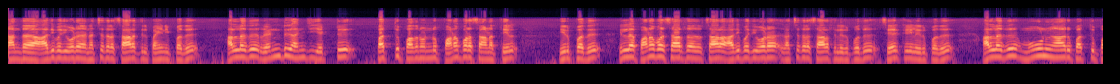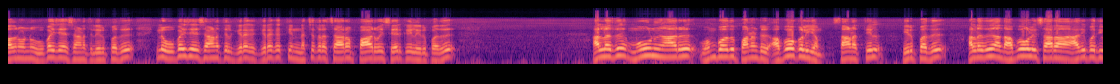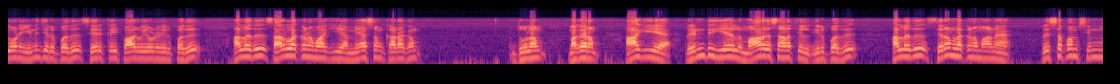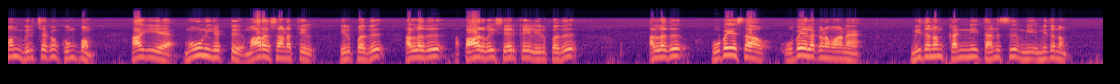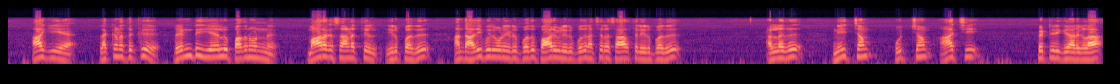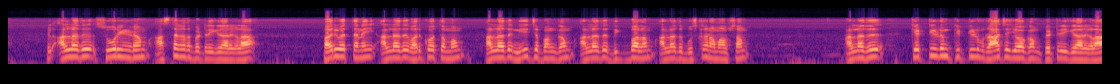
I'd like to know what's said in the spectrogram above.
அந்த அதிபதியோட நட்சத்திர சாரத்தில் பயணிப்பது அல்லது ரெண்டு அஞ்சு எட்டு பத்து பதினொன்று பணபர சாணத்தில் இருப்பது இல்லை பணபர சாரத்த சார அதிபதியோட நட்சத்திர சாரத்தில் இருப்பது சேர்க்கையில் இருப்பது அல்லது மூணு ஆறு பத்து பதினொன்று உபயஜய சாணத்தில் இருப்பது இல்லை உபயஜய சாணத்தில் கிரக கிரகத்தின் நட்சத்திர சாரம் பார்வை சேர்க்கையில் இருப்பது அல்லது மூணு ஆறு ஒம்பது பன்னெண்டு அபோகலியம் சாணத்தில் இருப்பது அல்லது அந்த அபோகலி சார அதிபதியோடு இணைஞ்சிருப்பது சேர்க்கை பார்வையோடு இருப்பது அல்லது சரலக்கணமாகிய மேசம் கடகம் துலம் மகரம் ஆகிய ரெண்டு ஏழு மாரகஸ்தானத்தில் இருப்பது அல்லது சிரம் லக்கணமான ரிஷபம் சிம்மம் விருச்சகம் கும்பம் ஆகிய மூணு எட்டு மாரகஸ்தானத்தில் இருப்பது அல்லது பார்வை சேர்க்கையில் இருப்பது அல்லது உபயஸ்தா உபயலக்கணமான மிதனம் கன்னி தனுசு மி மிதனம் ஆகிய லக்கணத்துக்கு ரெண்டு ஏழு பதினொன்று மாரக சாணத்தில் இருப்பது அந்த அதிபதியோடு இருப்பது பார்வையில் இருப்பது நட்சத்திர சாரத்தில் இருப்பது அல்லது நீச்சம் உச்சம் ஆட்சி பெற்றிருக்கிறார்களா? அல்லது சூரியனிடம் அஸ்தங்கதம் பெற்றிருக்கிறார்களா? பரிவர்த்தனை அல்லது வர்க்கோத்தமம் அல்லது நீச்ச பங்கம் அல்லது திக்பலம் அல்லது புஷ்கரமாம்சம் அல்லது கெட்டிடும் கிட்டிடும் ராஜயோகம் பெற்றிருக்கிறார்களா?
